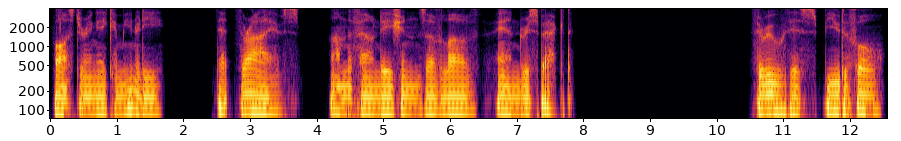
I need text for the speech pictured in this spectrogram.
fostering a community that thrives on the foundations of love and respect. Through this beautiful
